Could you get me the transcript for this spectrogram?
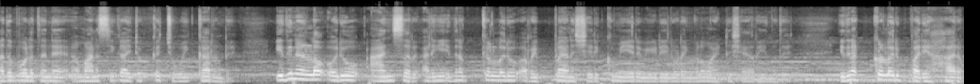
അതുപോലെ തന്നെ മാനസികമായിട്ടൊക്കെ ചോദിക്കാറുണ്ട്. ഇതിനുള്ള ഒരു ആൻസർ അല്ലെങ്കിൽ ഇതിനൊക്കെ ഉള്ളൊരു റിപ്ലൈ ആണ് ശരിക്കും ഈ ഒരു വീഡിയോയിലൂടെ നിങ്ങളുമായിട്ട് ഷെയർ ചെയ്യുന്നത്. ഇതിനൊക്കെ ഉള്ളൊരു പരിഹാരം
